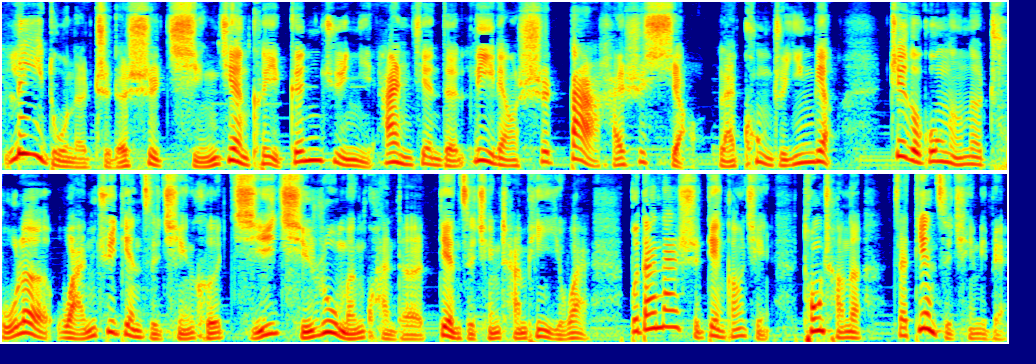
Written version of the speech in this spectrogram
力度呢，指的是琴键可以根据你按键的力量是大还是小来控制音量。这个功能呢，除了玩具电子琴和极其入门款的电子琴产品以外，不单单是电钢琴，通常呢，在电子琴里边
